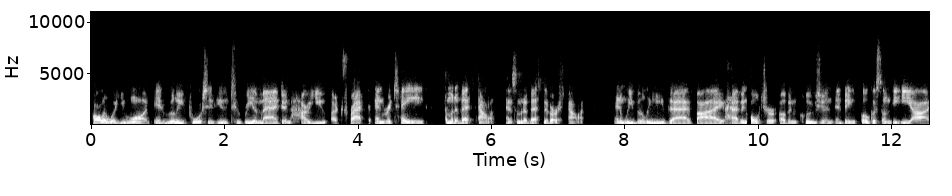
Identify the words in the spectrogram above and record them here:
call it what you want. It really forces you to reimagine how you attract and retain some of the best talent and some of the best diverse talent. And we believe that by having culture of inclusion and being focused on DEI,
